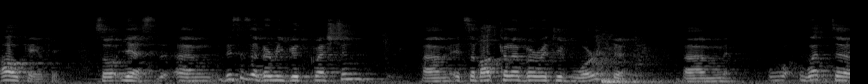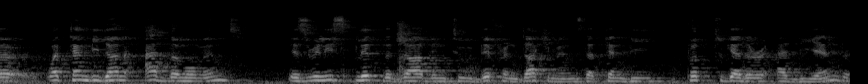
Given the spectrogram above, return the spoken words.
Oh, okay, okay. So yes, um, this is a very good question. Um, it's about collaborative work. Um, what, uh, what can be done at the moment is really split the job into different documents that can be put together at the end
